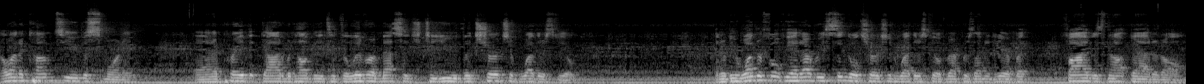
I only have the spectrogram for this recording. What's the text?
I want to come to you this morning. And I pray that God would help me to deliver a message to you, the church of Wethersfield. And it would be wonderful if we had every single church in Wethersfield represented here, but five is not bad at all.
